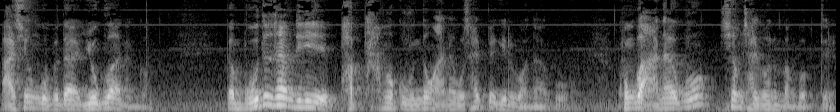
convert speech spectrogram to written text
아쉬운 것보다 요구하는 거. 그러니까 모든 사람들이 밥 다 먹고 운동 안 하고 살 빼기를 원하고 공부 안 하고 시험 잘 보는 방법들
